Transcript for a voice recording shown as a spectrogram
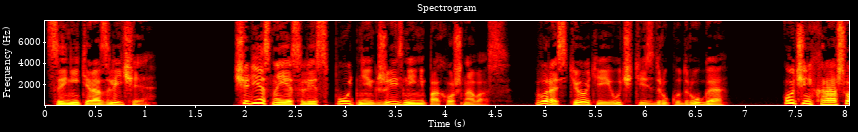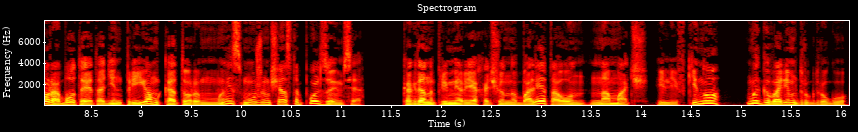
Цените различия. Чудесно, если спутник жизни не похож на вас. Вы растете и учитесь друг у друга. Очень хорошо работает один прием, которым мы с мужем часто пользуемся. Когда, например, я хочу на балет, а он на матч или в кино, мы говорим друг другу.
